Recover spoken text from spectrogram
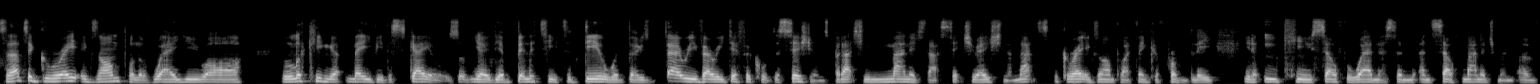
So that's a great example of where you are looking at maybe the scales of you know the ability to deal with those very very difficult decisions but actually manage that situation. And that's a great example i think of probably you know eq self-awareness and, and self-management of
